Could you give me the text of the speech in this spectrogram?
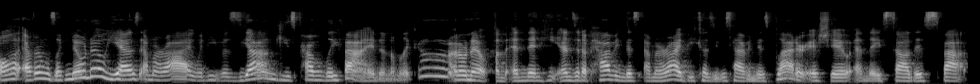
all everyone was like, no, no, he has MRI when he was young. He's probably fine. And I'm like, oh, I don't know. Um, and then he ended up having this MRI because he was having this bladder issue, and they saw this spot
